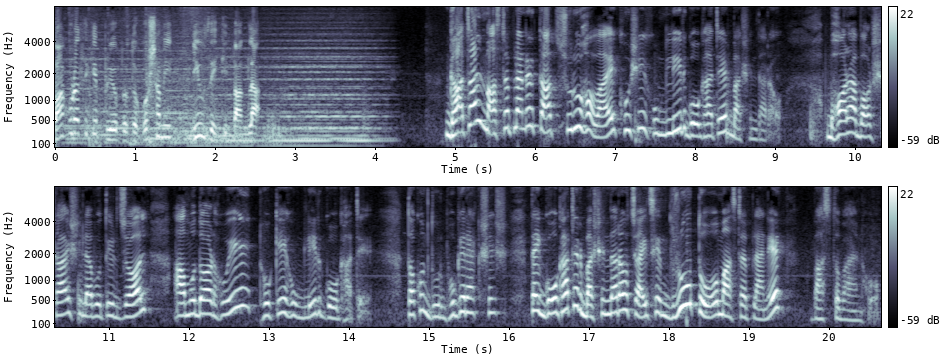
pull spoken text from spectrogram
বাঁকুড়া থেকে Priyabrata Goswami news eighteen Bangla. Ghatal master প্ল্যানের কাজ শুরু হওয়ায় খুশি হুগলির গোঘাটের বাসিন্দারাও। ভরা বর্ষায় শিলাবতীর জল আমোদর হয়ে ঢোকে হুগলির গোঘাটে। তখন দুর্ভোগের এক শেষ। তাই গোঘাটের বাসিন্দারাও চাইছেন দ্রুত মাস্টার প্ল্যানের বাস্তবায়ন হোক।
